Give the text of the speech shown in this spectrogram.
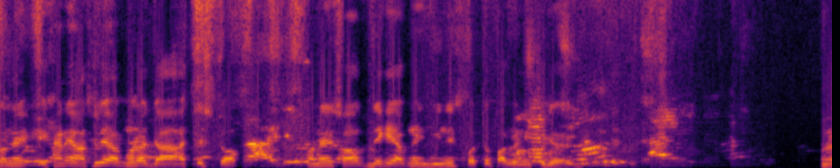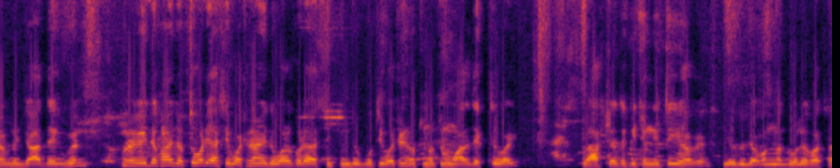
মানে এখানে আসলে আপনারা যা আছে স্টক মানে সব দেখে আপনি জিনিসপত্র পাবেন খুঁজে মানে আপনি যা দেখবেন মানে এই দোকানে যতবারই আসি, বছরে আমি দুবার করে আসি, কিন্তু প্রতি বছরই নতুন নতুন মাল দেখতে পাই। লাস্টে তো কিছু নিতেই হবে, যেহেতু জগন্নাথ বলে কথা।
